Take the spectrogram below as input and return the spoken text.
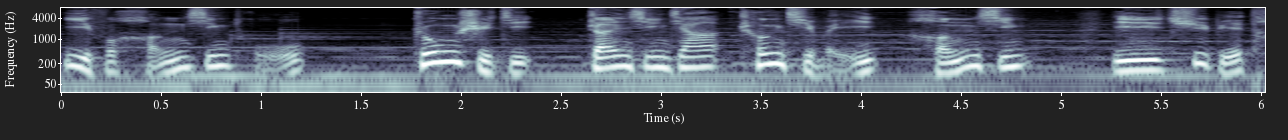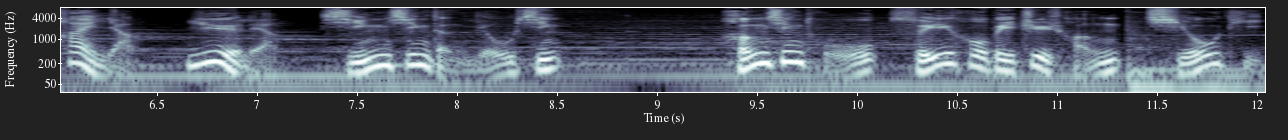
一幅恒星图。中世纪占星家称其为恒星，以区别太阳、月亮、行星等游星。恒星图随后被制成球体，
